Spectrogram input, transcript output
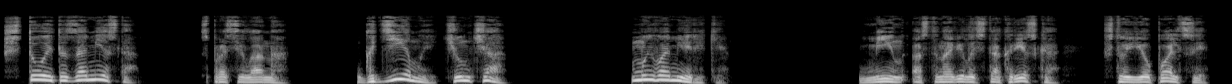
«Что это за место?» — спросила она. «Где мы, Чунча?» «Мы в Америке». Мин остановилась так резко, что ее пальцы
